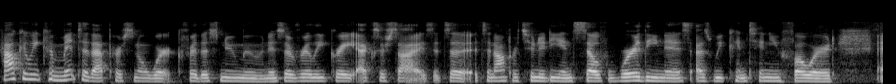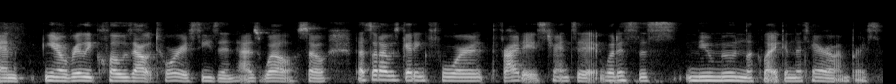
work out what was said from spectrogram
how can we commit to that personal work for this new moon? Is a really great exercise. It's a it's an opportunity in self-worthiness as we continue forward and you know really close out taurus season as well. So that's what i was getting for friday's transit. What does this new moon look like in the tarot empress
